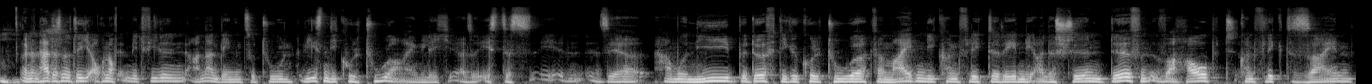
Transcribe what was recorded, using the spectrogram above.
Und dann hat es natürlich auch noch mit vielen anderen Dingen zu tun. Wie ist denn die Kultur eigentlich? Also ist das eine sehr harmoniebedürftige Kultur? Vermeiden die Konflikte? Reden die alles schön? Dürfen überhaupt Konflikte sein?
